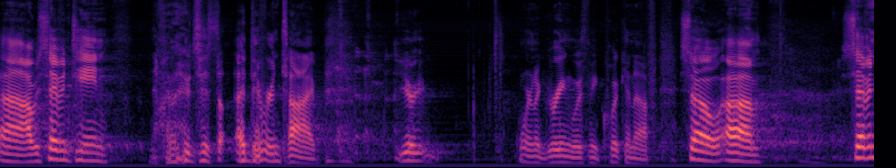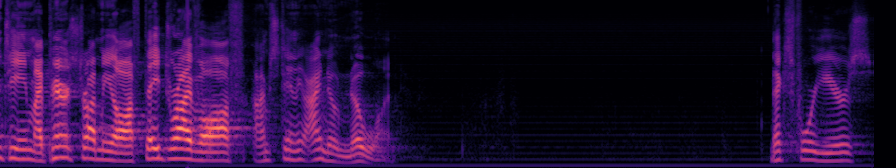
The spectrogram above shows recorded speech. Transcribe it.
Uh, I was 17. it was just a different time. You're, weren't agreeing with me quick enough. So, um, 17, my parents drop me off. They drive off. I'm standing, I know no one. Next four years,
